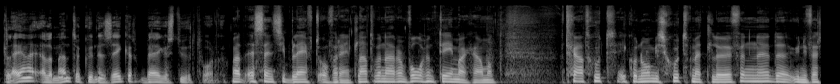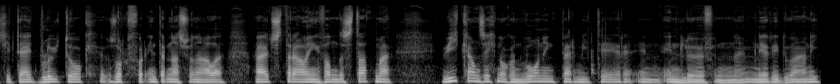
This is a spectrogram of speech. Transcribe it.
kleine elementen kunnen zeker bijgestuurd worden. Maar de essentie blijft overeind. Laten we naar een volgend thema gaan. Want het gaat goed, economisch goed met Leuven. De universiteit bloeit ook, zorgt voor internationale uitstraling van de stad. Maar wie kan zich nog een woning permitteren in, in Leuven, meneer Ridouani?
